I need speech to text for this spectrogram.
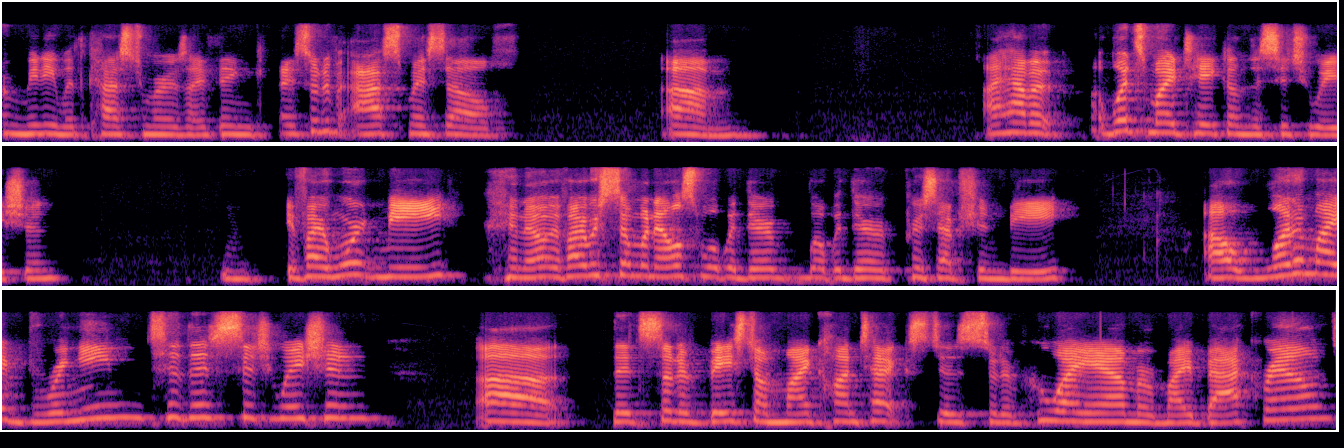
or meeting with customers, I think I sort of ask myself, um, I have a what's my take on the situation? If I weren't me, you know, if I was someone else, what would their what would their perception be? uh, what am I bringing to this situation uh, that's sort of based on my context as sort of who I am or my background?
